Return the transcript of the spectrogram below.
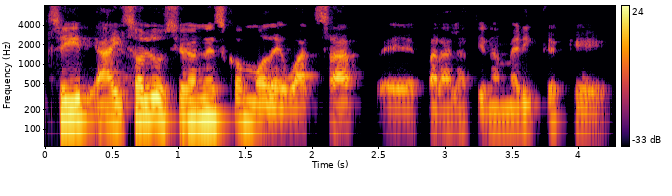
sí, hay soluciones como de WhatsApp eh, para Latinoamérica que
